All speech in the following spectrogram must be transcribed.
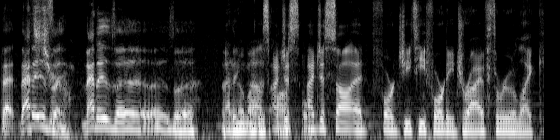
that That's is a, that is a is a, a I thing don't know, that Miles. I just. I just saw a Ford GT40 drive through like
